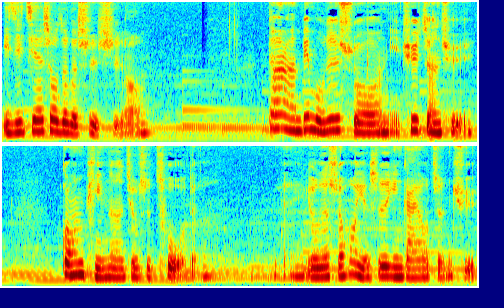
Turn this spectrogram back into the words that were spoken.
以及接受这个事实哦。当然，并不是说你去争取公平呢就是错的，有的时候也是应该要争取。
